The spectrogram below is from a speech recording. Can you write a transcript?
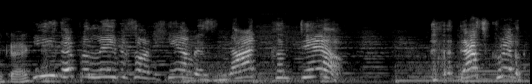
Okay. He that believes on him is not condemned. that's critical.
